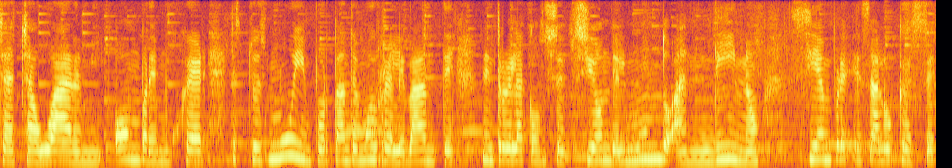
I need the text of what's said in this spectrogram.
chachahuarmi, hombre-mujer. Esto es muy importante, muy relevante dentro de la concepción del mundo andino. Siempre es algo que se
